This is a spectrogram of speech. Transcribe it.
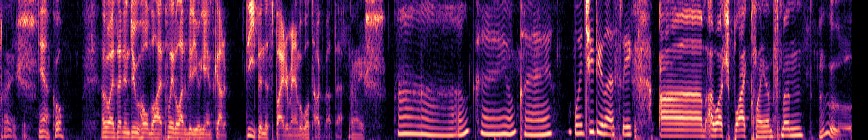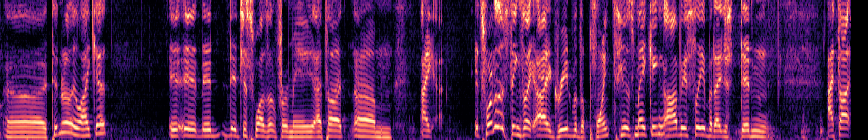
nice yeah, cool. Otherwise, I didn't do a whole lot. I played a lot of video games. Got deep into Spider Man, but we'll talk about that. nice Oh, okay, okay. What'd you do last week? um i watched black klansman Ooh, uh didn't really like it it, it it it just wasn't for me i thought um i it's one of those things like i agreed with the points he was making obviously but i just didn't I thought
